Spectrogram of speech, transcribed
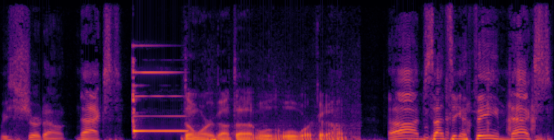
We sure don't. Next. Don't worry about that. We'll we'll work it out. Ah, I'm sensing a theme. Next.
